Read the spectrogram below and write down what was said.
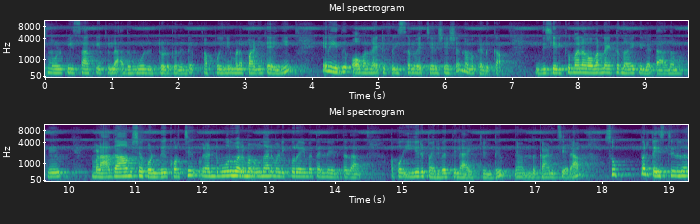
സ്മോൾ പീസ് ആക്കിയിട്ടുള്ള അതും കൂടി ഇട്ട് കൊടുക്കുന്നുണ്ട്. അപ്പോൾ ഇനി നമ്മളെ പണി കഴിഞ്ഞ് ഇനി ഇത് ഓവർനൈറ്റ് ഫ്രീസറിൽ വെച്ചതിന് ശേഷം നമുക്ക് എടുക്കാം. ഇത് ശരിക്കും പറഞ്ഞാൽ ഓവർനൈറ്റ് ഒന്നും ആയിക്കില്ല കേട്ടോ നമുക്ക് നമ്മൾ ആകാംക്ഷ കൊണ്ട് കുറച്ച് രണ്ട് മൂന്ന് മൂന്നാൽ മണിക്കൂർ കഴിയുമ്പോൾ തന്നെ എടുത്തതാണ് അപ്പോൾ ഈ ഒരു പരുവത്തിലായിട്ടുണ്ട്. ഞാൻ ഒന്ന് കാണിച്ചു തരാം. സൂപ്പർ ടേസ്റ്റ്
